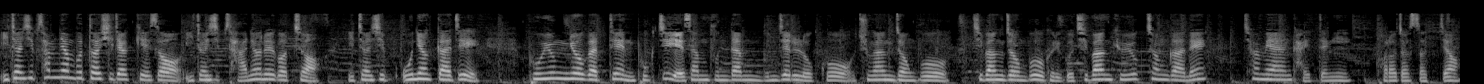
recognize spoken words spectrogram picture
2013년부터 시작해서 2014년을 거쳐 2015년까지 보육료 같은 복지 예산 분담 문제를 놓고 중앙정부, 지방정부 그리고 지방교육청 간에 첨예한 갈등이 벌어졌었죠.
